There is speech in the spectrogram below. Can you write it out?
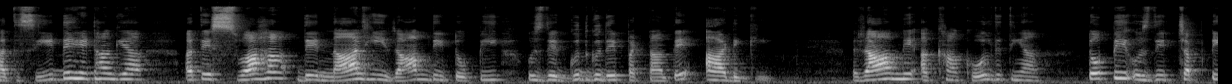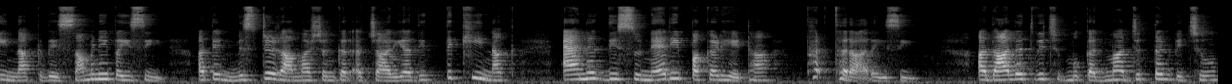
ਹੱਥ ਸੀਟ ਦੇ ਹੇਠਾਂ ਗਿਆ ਅਤੇ ਸਵਾਹਾ ਦੇ ਨਾਲ ਹੀ ਰਾਮ ਦੀ ਟੋਪੀ ਉਸ ਦੇ ਗੁਦਗੁਦੇ ਪੱਟਾਂ ਤੇ ਆ ਡਿੱਗੀ ਰਾਮ ਨੇ ਅੱਖਾਂ ਖੋਲ ਦਿੱਤੀਆਂ ਟੋਪੀ ਉਸ ਦੀ ਚਪਟੀ ਨੱਕ ਦੇ ਸਾਹਮਣੇ ਪਈ ਸੀ ਅਤੇ ਮਿਸਟਰ ਰਾਮਾ ਸ਼ੰਕਰ ਆਚਾਰੀਆ ਦੀ ਤਿੱਖੀ ਨੱਕ ਐਨਕ ਦੀ ਸੁਨਹਿਰੀ ਪਕੜ ਹੇਠਾਂ ਥਰਥਰਾ ਰਹੀ ਸੀ। ਅਦਾਲਤ ਵਿੱਚ ਮੁਕੱਦਮਾ ਜਿੱਤਣ ਪਿੱਛੋਂ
